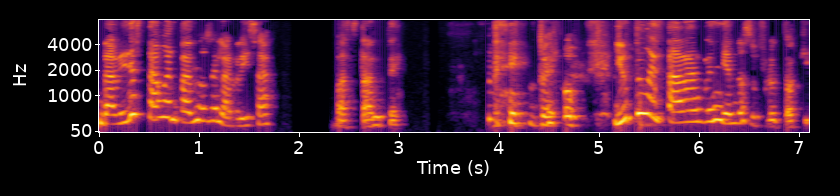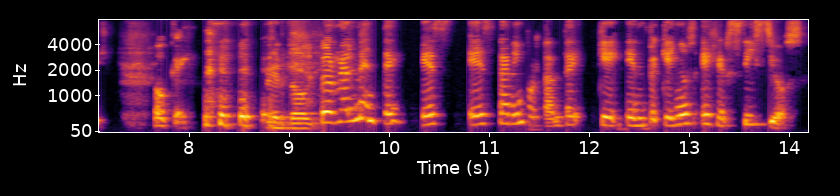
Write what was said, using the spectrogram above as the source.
David está aguantándose la risa bastante. Pero YouTube está vendiendo su fruto aquí. Ok. Perdón. Pero realmente es, es tan importante que en pequeños ejercicios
